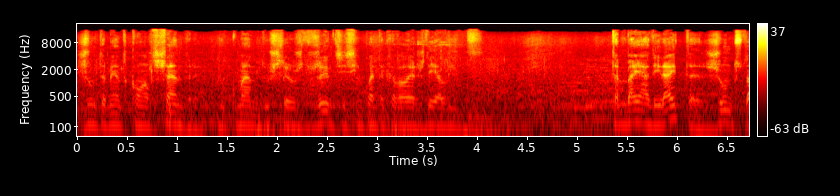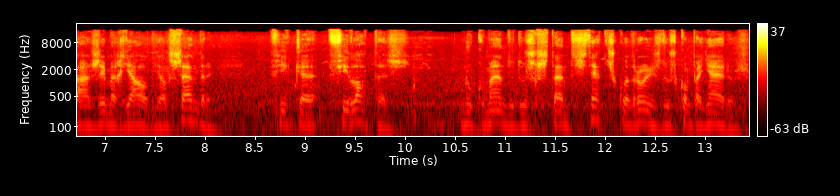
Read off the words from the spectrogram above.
juntamente com Alexandre, no comando dos seus 250 cavaleiros de elite. Também à direita, junto da gema real de Alexandre, fica Filotas, no comando dos restantes sete esquadrões dos companheiros,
